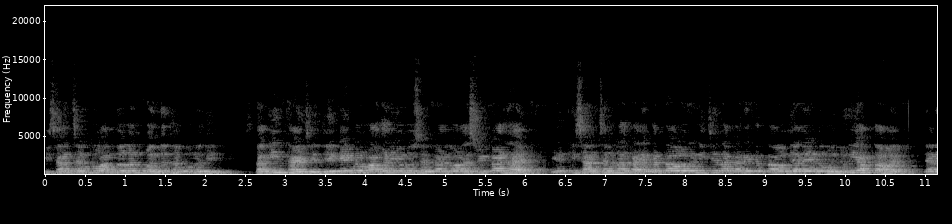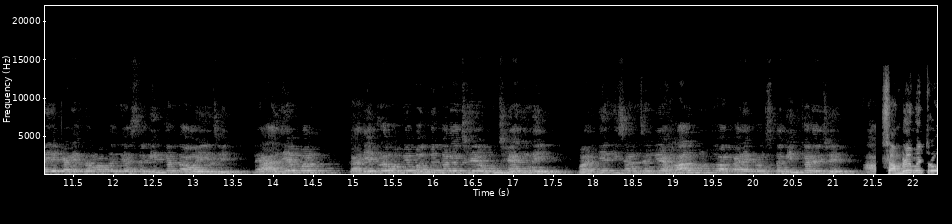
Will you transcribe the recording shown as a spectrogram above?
કિસાન સંઘનું આંદોલન બંધ થતું નથી, સ્થગિત થાય છે. જે કંઈ પણ માંગણીઓનો સરકાર દ્વારા સ્વીકાર થાય એ કિસાન સંઘના કાર્યકર્તાઓ અને નીચેના કાર્યકર્તાઓ જ્યારે એને મંજૂરી આપતા હોય, ત્યારે એ કાર્યક્રમ આપણે ત્યાં સ્થગિત કરતા હોઈએ છીએ. એટલે આજે પણ કાર્યક્રમ અમે બંધ કર્યો છે એવું છે જ નહીં. ભારતીય કિસાન સંઘે હાલ પૂરતો આ કાર્યક્રમ સ્થગિત કર્યો છે. સાંભળ્યું મિત્રો?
